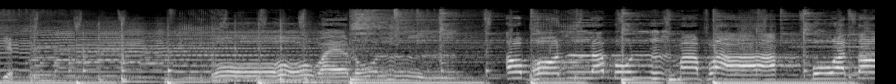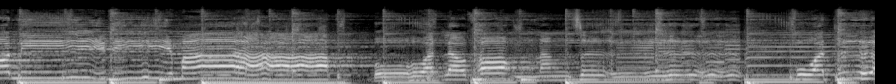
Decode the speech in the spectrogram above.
เยี่ยมโอ้ เอาผลละบุญมาฝากบวชตอนนี้ดีมากบวชแล้วท่องหนังสือบวชเพื่อ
